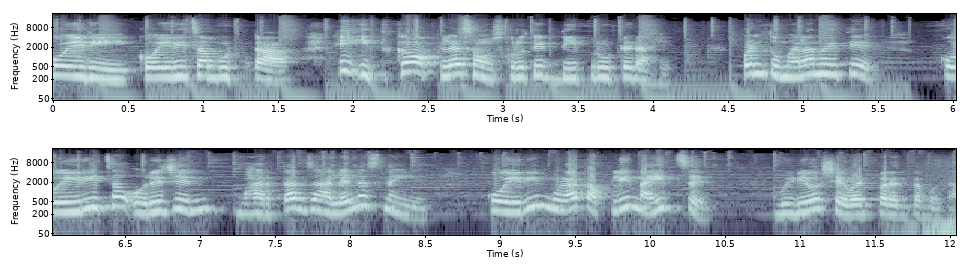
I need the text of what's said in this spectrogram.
कोयरी कोयरीचा बुट्टा हे इतकं आपल्या संस्कृतीत डीप रूटेड आहे. पण तुम्हाला माहिती आहे कोयरीचं ओरिजिन भारतात झालेलंच नाहीये. कोयरी मुळात आपली नाहीच आहे. व्हिडिओ शेवटपर्यंत बघा.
